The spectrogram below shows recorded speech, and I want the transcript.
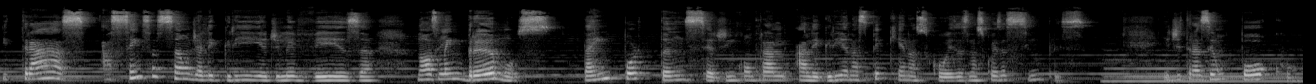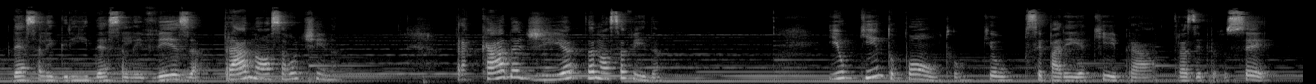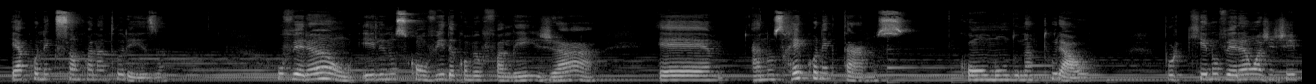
E traz a sensação de alegria, de leveza. Nós lembramos da importância de encontrar alegria nas pequenas coisas, nas coisas simples, e de trazer um pouco dessa alegria e dessa leveza para a nossa rotina, cada dia da nossa vida. E o quinto ponto que eu separei aqui para trazer para você é a conexão com a natureza. O verão, ele nos convida, como eu falei já, é, a nos reconectarmos com o mundo natural, porque no verão a gente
